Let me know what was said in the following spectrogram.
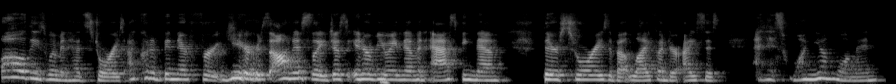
all these women had stories. I could have been there for years, honestly, just interviewing them and asking them their stories about life under ISIS. And this one young woman,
